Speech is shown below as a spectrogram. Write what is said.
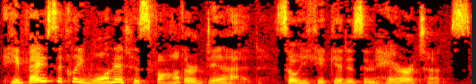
he basically wanted his father dead so he could get his inheritance.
